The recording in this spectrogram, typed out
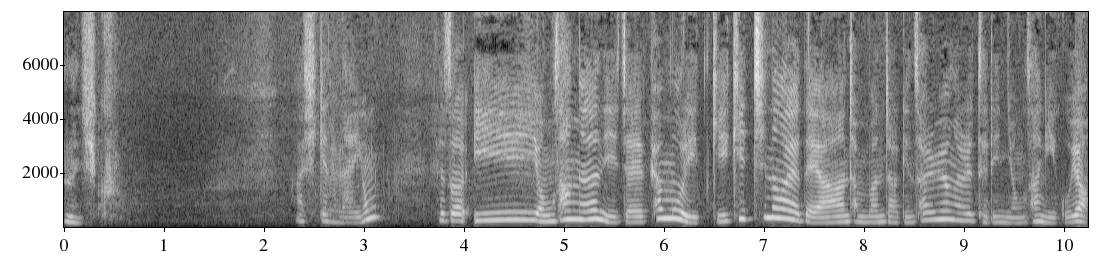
이런 식으로 아시겠나요? 그래서 이 영상은 이제 편물 읽기 키치너에 대한 전반적인 설명을 드린 영상이고요.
